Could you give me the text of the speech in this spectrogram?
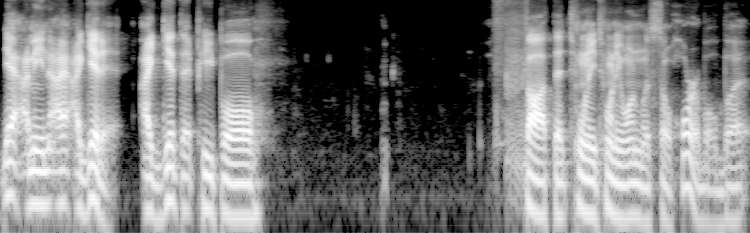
yeah, I mean, I, I get it. I get that people thought that 2021 was so horrible, but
